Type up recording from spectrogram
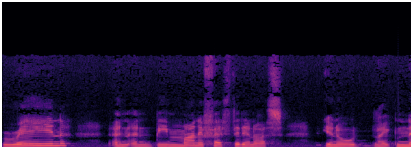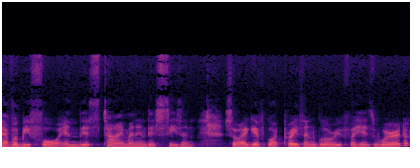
reign and, and be manifested in us you know, like never before in this time and in this season. So I give God praise and glory for His word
